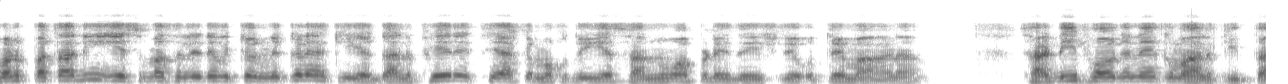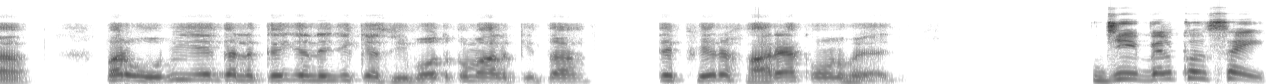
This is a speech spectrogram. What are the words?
ਹੁਣ ਪਤਾ ਨਹੀਂ ਇਸ ਮਸਲੇ ਦੇ ਵਿੱਚੋਂ ਨਿਕਲਿਆ ਕੀ ਹੈ ਗੱਲ, ਫਿਰ ਇੱਥੇ ਆ ਕੇ ਮੁੱਕਦੀ ਹੈ ਸਾਨੂੰ ਆਪਣੇ ਦੇਸ਼ ਦੇ ਉੱਤੇ ਮਾਣ। ਆ ਸਾਡੀ ਫੌਜ ਨੇ ਕਮਾਲ ਕੀਤਾ। ਪਰ ਉਹ ਵੀ ਇਹ ਗੱਲ ਕਹੀ ਜਾਂਦੇ ਜੀ ਕਿ ਅਸੀਂ ਬਹੁਤ ਕਮਾਲ ਕੀਤਾ ਤੇ ਫਿਰ ਹਾਰਿਆ ਕੌਣ ਹੋਇਆ ਜੀ? ਜੀ, ਬਿਲਕੁਲ ਸਹੀ।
